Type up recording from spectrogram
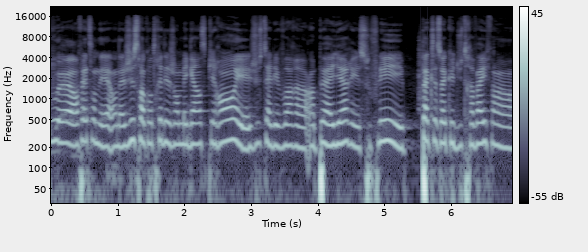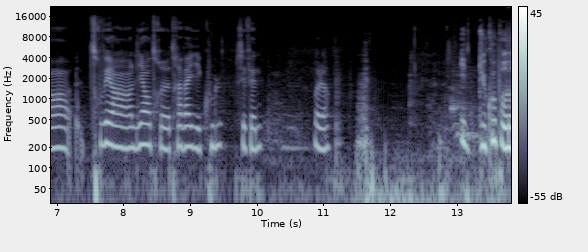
où en fait on, on a juste rencontré des gens méga inspirants et juste aller voir un peu ailleurs et souffler pas que ça soit que du travail, enfin, trouver un lien entre travail et cool, c'est fun. Voilà. Du coup, pour,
